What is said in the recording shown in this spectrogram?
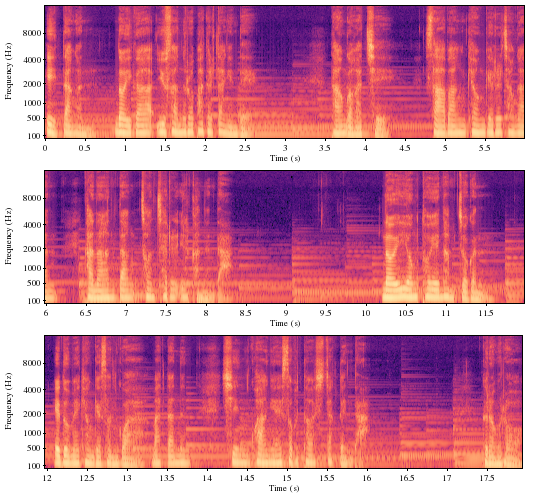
이 땅은 너희가 유산으로 받을 땅인데 다음과 같이 사방 경계를 정한 가나안 땅 전체를 일컫는다. 너희 영토의 남쪽은 에돔의 경계선과 맞닿는 신 광야에서부터 시작된다. 그러므로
